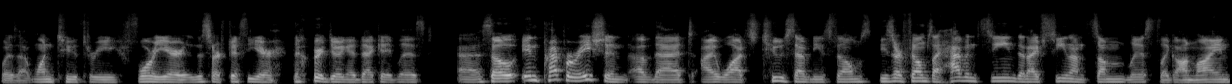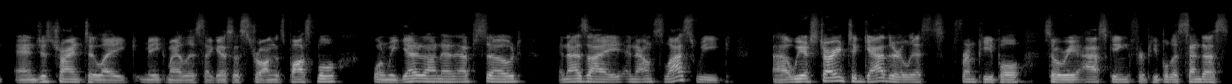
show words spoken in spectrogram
what is that? One, two, three, four years. This is our fifth year that we're doing a decade list. Uh, so, in preparation of that, I watched two 70s films. These are films I haven't seen that I've seen on some lists, like online, and just trying to like make my list, I guess, as strong as possible when we get it on that episode. And as I announced last week, uh, we are starting to gather lists from people. So we're asking for people to send us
